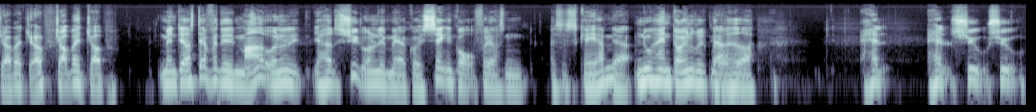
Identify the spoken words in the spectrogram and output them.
job er job. Job er job. Men det er også derfor, det er meget underligt. Jeg havde det sygt underligt med at gå i seng i går, for jeg var sådan, altså skal jeg Ja. nu have en døgnrytme, Ja. der hedder halv, halv syv, syv,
